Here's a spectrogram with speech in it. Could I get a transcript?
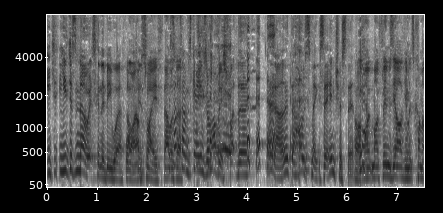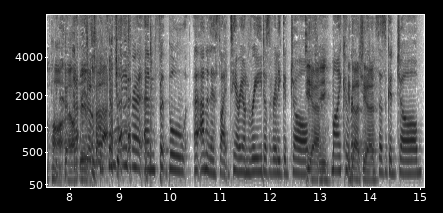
and the people like that. Yeah, Des was- exactly. He was So the it- best. It makes a He was difference when great. you've got somebody you just think. Yeah. You, ju- you just know it's going to be worth All right, watching. I'm swayed. That was a- Sometimes games are rubbish, but the you know the host makes it interesting. Oh, my, my flimsy arguments come apart. I agree with Just you. like that. favourite um, football analyst like Thierry Henry does a really good job. Yeah, Micah he Richards does, does, a good job.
